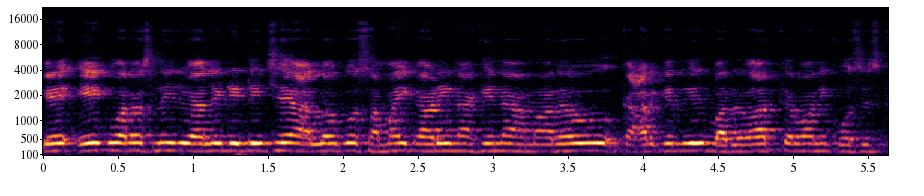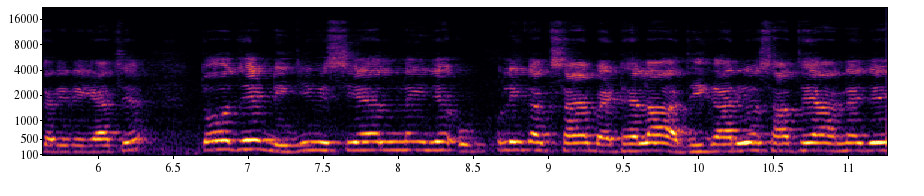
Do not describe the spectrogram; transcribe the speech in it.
કે એક વર્ષની જ વેલિડિટી છે, આ લોકો સમય કાઢી નાખીને અમારો કારકિર્દી બરબાદ કરવાની કોશિશ કરી રહ્યા છે. તો જે ડીજીવીસીએલની જે ઉપલી કક્ષાએ બેઠેલા અધિકારીઓ સાથે અને જે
